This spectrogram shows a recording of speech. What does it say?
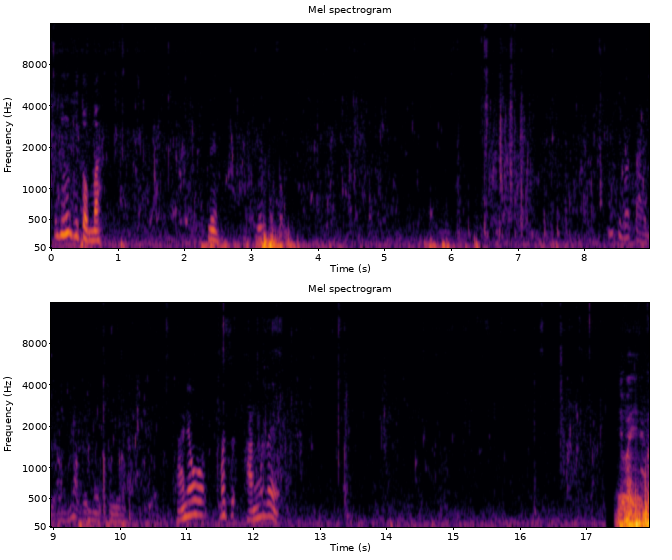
มันอยู่กี่ตุ่มปะ นี่อยู่กี่ตุ่มนี่คือว่าตายเดี๋ยวเอาหมอกเป็นหมกคือหาเนี้ยมาสถังมันเลยเดี๋ยวไปเดี๋ยวไป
